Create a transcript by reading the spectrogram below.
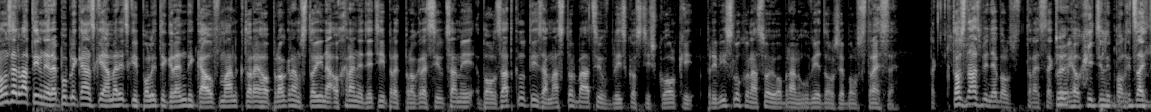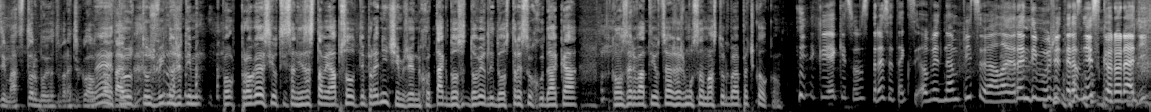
Konzervatívny republikánsky americký politik Randy Kaufman, ktorého program stojí na ochrane detí pred progresívcami, bol zatknutý za masturbáciu v blízkosti škôlky. Pri výsluchu na svoju obranu uviedol, že bol v strese. Tak kto z nás by nebol v strese, keby ho chytili policajti masturbujúc pred škôlkou? Nie, to, to už vidno, že tým po- progresívci sa nezastavia absolútne pred ničím, že jednoducho tak dos- doviedli do stresu chudáka konzervatívca, že až musel masturbovať pred školkou. Ja keď som v strese, tak si objednám pizzu, ale Randy môže teraz neskoro radiť.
